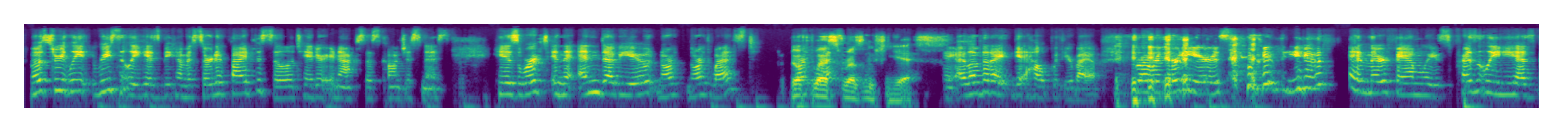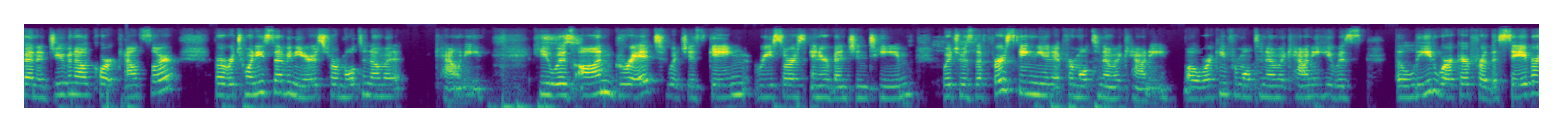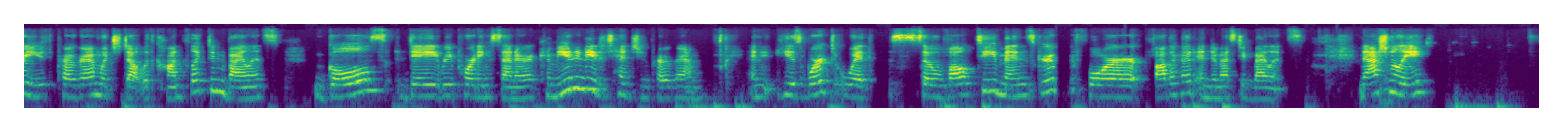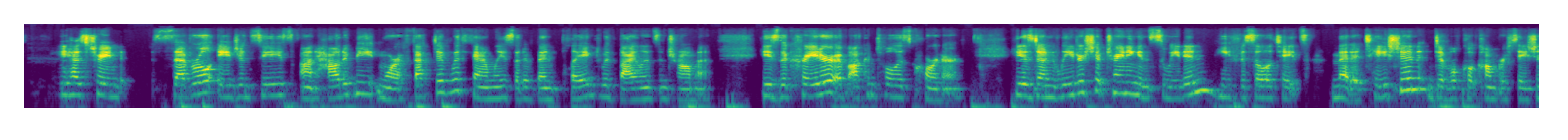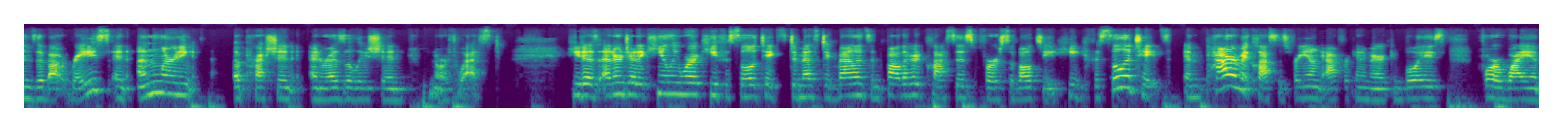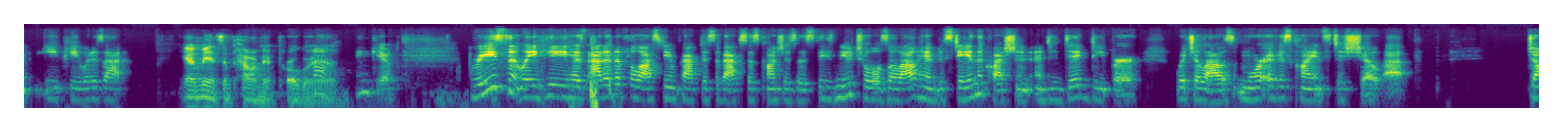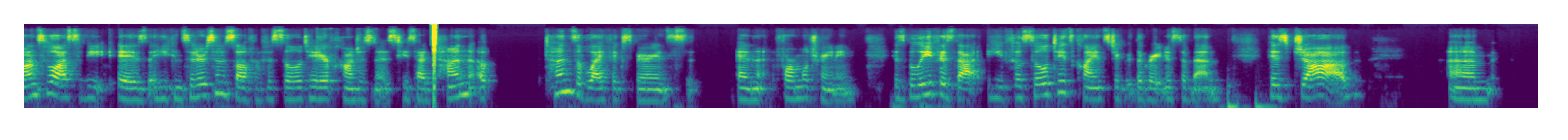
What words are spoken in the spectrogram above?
Most re- recently, he has become a certified facilitator in access consciousness. He has worked in the NW North Northwest Northwest, Resolution, yes. I love that I get help with your bio. For over 30 years with youth and their families. Presently, he has been a juvenile court counselor for over 27 years for Multnomah County. He was on GRIT, which is Gang Resource Intervention Team, which was the first gang unit for Multnomah County. While working for Multnomah County, he was the lead worker for the Save Our Youth program, which dealt with conflict and violence, Goals Day Reporting Center, Community Detention Program, and he has worked with Sovalti Men's Group for fatherhood and domestic violence. Nationally, he has trained several agencies on how to be more effective with families that have been plagued with violence and trauma. He's the creator of Akintola's Corner. He has done leadership training in Sweden. He facilitates meditation, difficult conversations about race, and unlearning oppression and resolution Northwest. He does energetic healing work. He facilitates domestic violence and fatherhood classes for Sovalti. He facilitates empowerment classes for young African American boys for YMEP. What is that? Young Men's Empowerment Program. Oh, thank you. Recently, he has added the philosophy and practice of access consciousness. These new tools allow him to stay in the question and to dig deeper, which allows more of his clients to show up. John's philosophy is that he considers himself a facilitator of consciousness. He's had ton of tons of life experience and formal training. His belief is that he facilitates clients to the greatness of them. His job, um,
